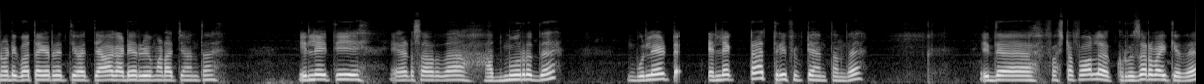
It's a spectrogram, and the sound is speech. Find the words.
ನೋಡಿ ಗೊತ್ತಾಗಿರ್ತೈತಿ ಇವತ್ತು ಯಾವ ಗಾಡಿ ರಿವ್ಯೂ ಮಾಡತ್ತೀವಿ ಅಂತ. ಇಲ್ಲೈತಿ ಎರಡು ಸಾವಿರದ ಹದಿಮೂರದ್ದು. ಬುಲೆಟ್ ಎಲೆಕ್ಟ್ರಾ ತ್ರೀ ಫಿಫ್ಟಿ ಅಂತಂದು. ಇದು first of all cruiser bike ಇದೆ.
